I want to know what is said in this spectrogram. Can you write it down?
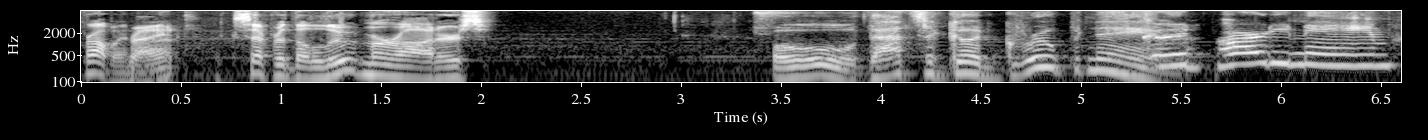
Probably Right. not. Except for the loot marauders. Oh, that's a good group name. Good party name.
